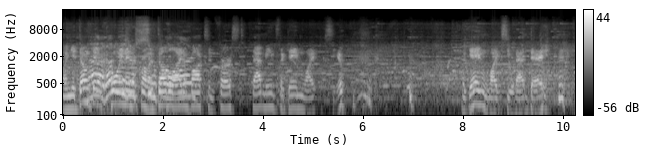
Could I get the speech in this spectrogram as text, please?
when you don't get a coin in from a double item box in first, that means the game likes you. the game likes you that day.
